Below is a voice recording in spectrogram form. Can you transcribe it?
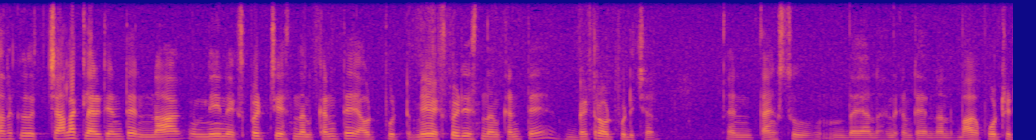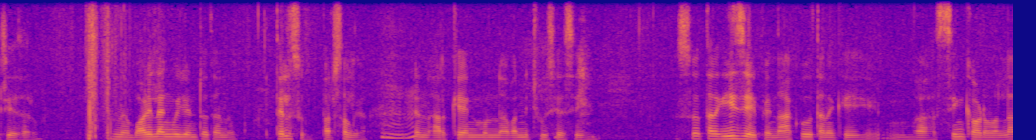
తనకు చాలా క్లారిటీ అంటే నా నేను ఎక్స్పెక్ట్ చేసిన దానికంటే అవుట్పుట్ మేము ఎక్స్పెక్ట్ చేసిన దానికంటే బెటర్ అవుట్పుట్ ఇచ్చారు. అండ్ థ్యాంక్స్ టు దయాన ఎందుకంటే నన్ను బాగా పోర్ట్రేట్ చేశారు. నా బాడీ లాంగ్వేజ్ ఏంటో తను తెలుసు పర్సనల్గా. నేను ఆర్కే అండ్ మొన్న అవన్నీ చూసేసి. సో తనకి ఈజీ అయిపోయింది. నాకు తనకి సింక్ అవడం వల్ల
